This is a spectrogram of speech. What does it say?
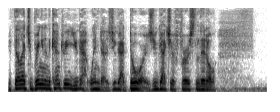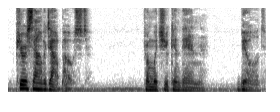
if they'll let you bring it in the country, you got windows, you got doors, you got your first little pure salvage outpost from which you can then build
